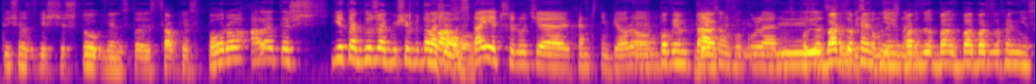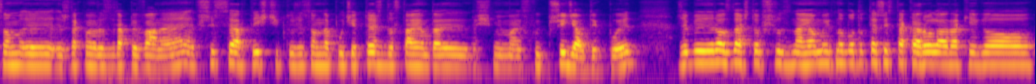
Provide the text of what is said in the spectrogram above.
1200 sztuk, więc to jest całkiem sporo, ale też nie tak dużo, jakby się wydawało. Właśnie zostaje, czy ludzie chętnie biorą? E, powiem tak. Wiedzą w ogóle y, spoza bardzo chętnie, bardzo, ba, bardzo chętnie są, że tak powiem, rozdrapywane. Wszyscy artyści, którzy są na płycie, też dostają, mają swój przydział tych płyt, żeby rozdać to wśród znajomych, no bo to też jest taka rola takiego.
